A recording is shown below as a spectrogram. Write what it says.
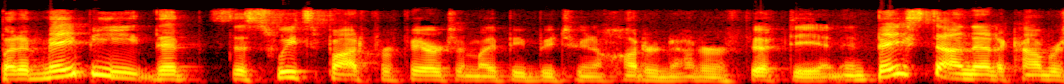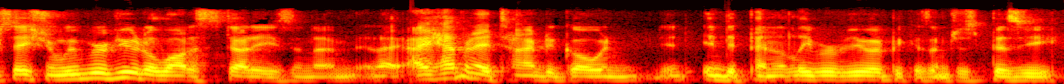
But it may be that the sweet spot for ferritin might be between 100 and 150. And, and based on that a conversation, we reviewed a lot of studies, and, and I, I, haven't had time to go and independently review it because I'm just busy.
